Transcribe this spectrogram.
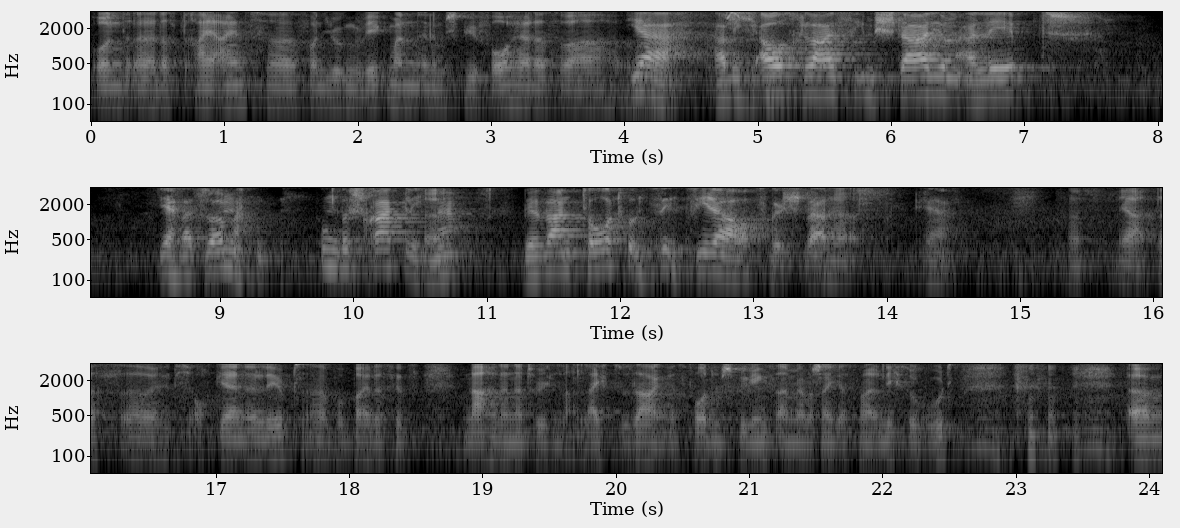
Und äh, das 3-1 äh, von Jürgen Wegmann in dem Spiel vorher, das war. Äh, ja, habe ich auch live im Stadion erlebt. Ja, was soll man? Unbeschreiblich, ja. ne? Wir waren tot und sind wieder aufgestanden. Ja. ja. Das, ja, das äh, hätte ich auch gerne erlebt, äh, wobei das jetzt im Nachhinein natürlich leicht zu sagen ist. Vor dem Spiel ging es einem ja wahrscheinlich erstmal nicht so gut. ähm,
